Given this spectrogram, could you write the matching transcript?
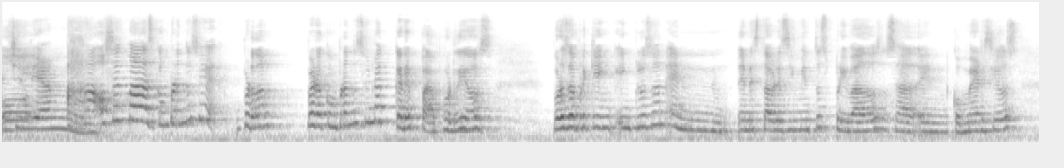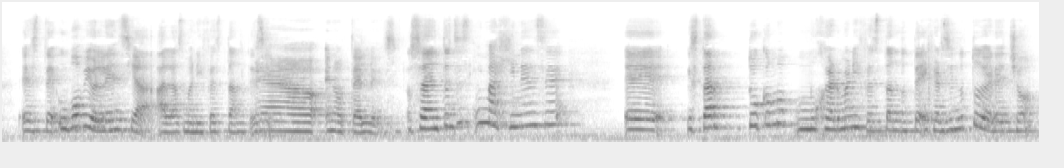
o, chileando. Ajá, o sea, es más, comprándose, perdón, pero comprándose una crepa, por Dios. Por, o porque incluso en, en, establecimientos privados, o sea, en comercios, este, hubo violencia a las manifestantes. Eh, en hoteles. O sea, entonces imagínense eh, estar tú como mujer manifestándote, ejerciendo tu derecho,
